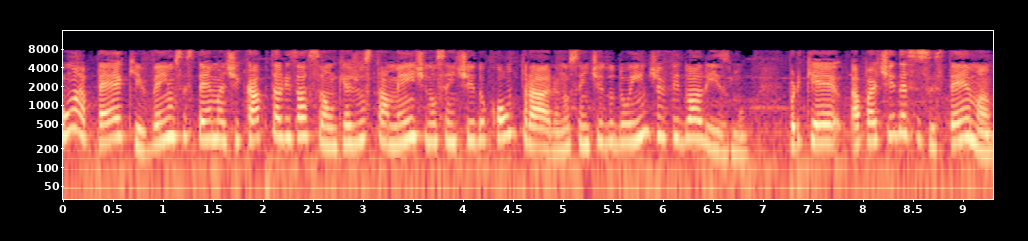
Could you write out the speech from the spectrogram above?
Com a PEC vem um sistema de capitalização que é justamente no sentido contrário, no sentido do individualismo. Porque a partir desse sistema,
